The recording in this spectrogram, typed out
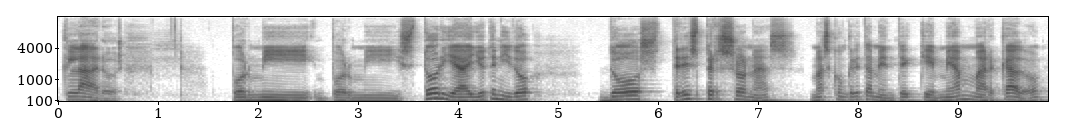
claros. Por mi, por mi historia yo he tenido dos, tres personas, más concretamente, que me han marcado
